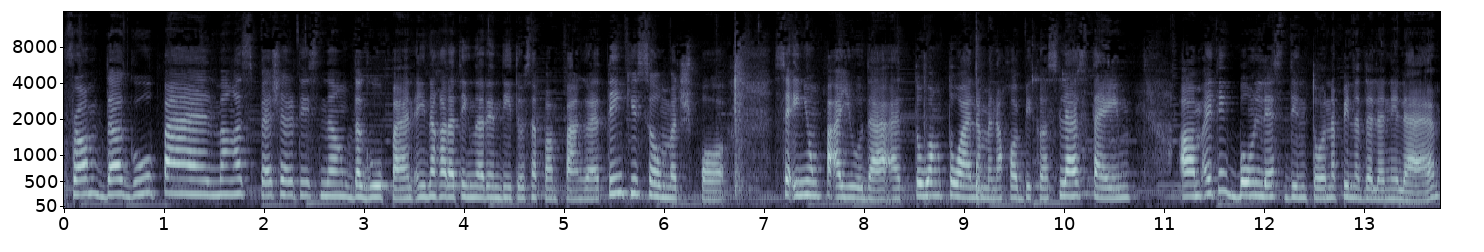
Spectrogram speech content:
from Dagupan. Mga specialties ng Dagupan ay nakarating na rin dito sa Pampanga. Thank you so much po sa inyong paayuda at tuwang-tuwa naman ako because last time, um, I think boneless din to na pinadala nila.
